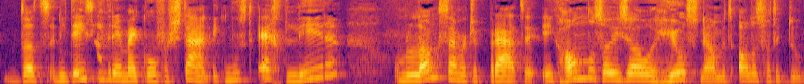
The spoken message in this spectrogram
dat niet eens iedereen mij kon verstaan. Ik moest echt leren om langzamer te praten. Ik handel sowieso heel snel met alles wat ik doe.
